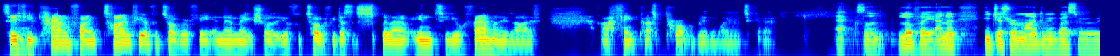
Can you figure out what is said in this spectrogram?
so if Yeah. you can find time for your photography and then make sure that your photography doesn't spill out into your family life i think that's probably the way to go Excellent, lovely. And uh, you just reminded me, Wes, we were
